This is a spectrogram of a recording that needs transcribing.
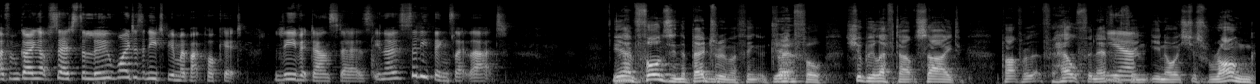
if I'm going upstairs to the loo, why does it need to be in my back pocket? Leave it downstairs. You know, silly things like that. Yeah, and phones in the bedroom, I think, are dreadful. Should be left outside. Apart from for health and everything, Yeah. you know, it's just wrong.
